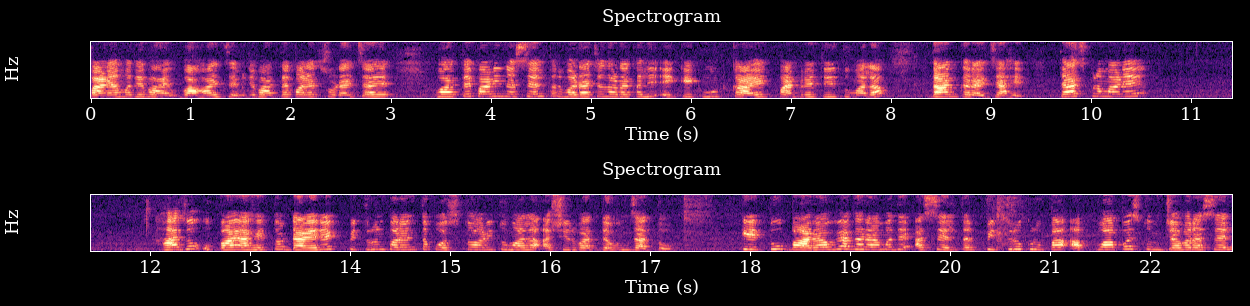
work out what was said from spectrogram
पाण्यामध्ये वाह वाहायचे. म्हणजे वाहत्या पाण्यात सोडायचे आहे. वाहते पाणी नसेल तर वडाच्या झाडाखाली एक एक मूठ काळे पांढरे तीळ तुम्हाला दान करायचे आहेत त्याचप्रमाणे हा जो उपाय आहे तो डायरेक्ट पितृंपर्यंत पोचतो आणि तुम्हाला आशीर्वाद देऊन जातो. केतू बाराव्या घरामध्ये असेल तर पितृकृपा आपोआपच तुमच्यावर असेल.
